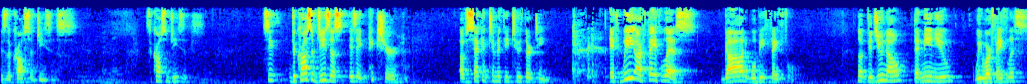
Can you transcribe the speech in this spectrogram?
is the cross of Jesus. It's the cross of Jesus. See, the cross of Jesus is a picture of 2 Timothy 2:13. If we are faithless, God will be faithful. Look, did you know that me and you we were faithless?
